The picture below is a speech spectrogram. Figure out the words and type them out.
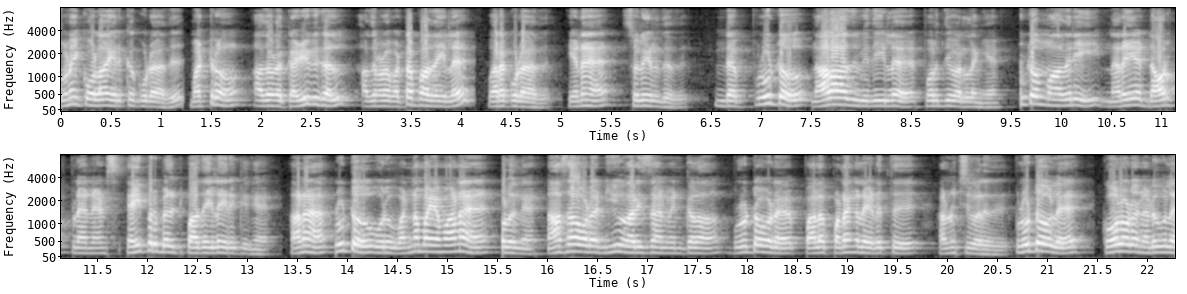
துணைக்கோளா இருக்கக்கூடாது மற்றும் அதோட கழிவுகள் அதனோட வட்டப்பாதையில் வரக்கூடாது என சொல்லியிருந்தது. இந்த புளூட்டோ நாலாவது விதியில் பொருந்தி வரலைங்க. புளூட்டோ மாதிரி நிறைய டார்க் பிளானட்ஸ் கைப்பர் பெல்ட் பாதையில இருக்குங்க. ஆனா புளூட்டோ ஒரு வண்ணமயமான கோளுங்க. நாசாவோட நியூ ஹரிசான் விண்கலம் புளூட்டோவோட பல படங்களை எடுத்து அனுப்பிச்சு வருது. புளூட்டோவில் கோளோட நடுவுல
